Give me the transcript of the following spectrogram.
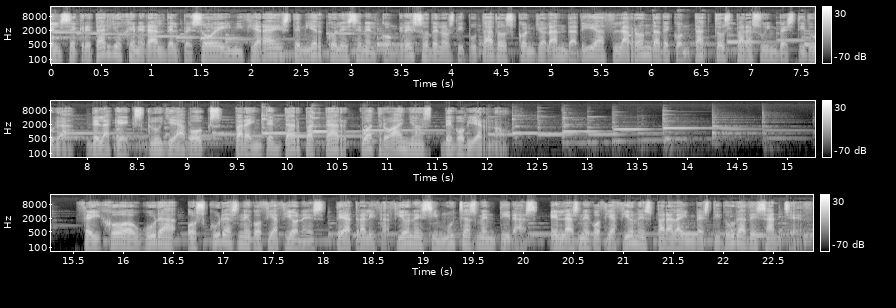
El secretario general del PSOE iniciará este miércoles en el Congreso de los Diputados con Yolanda Díaz la ronda de contactos para su investidura, de la que excluye a Vox, para intentar pactar cuatro años de gobierno. Feijó augura oscuras negociaciones, teatralizaciones y muchas mentiras en las negociaciones para la investidura de Sánchez.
